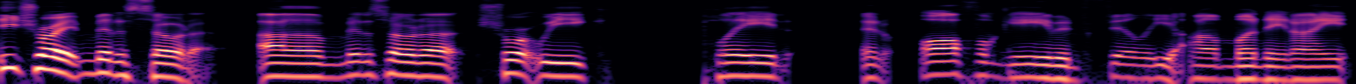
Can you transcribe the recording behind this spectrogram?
Detroit, Minnesota. Um, Minnesota, short week, played an awful game in Philly on Monday night.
